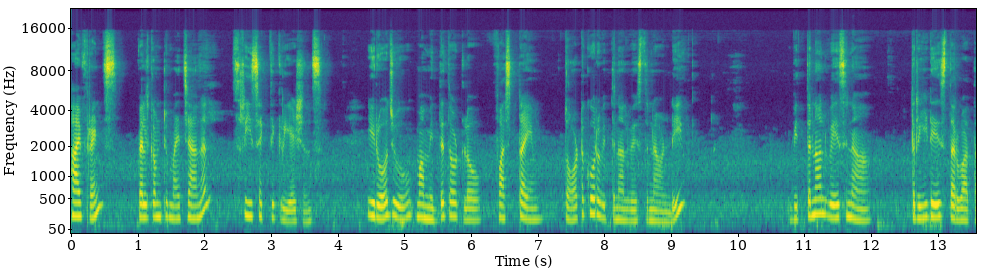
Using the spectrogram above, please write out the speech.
Hi friends welcome to my channel Srishakti creations ఈరోజు మా మిద్దె తోటలో ఫస్ట్ టైం తోటకూర విత్తనాలు వేస్తున్నామండి విత్తనాలు వేసిన త్రీ డేస్ తర్వాత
